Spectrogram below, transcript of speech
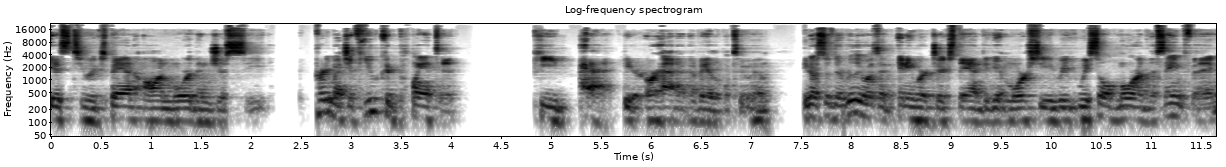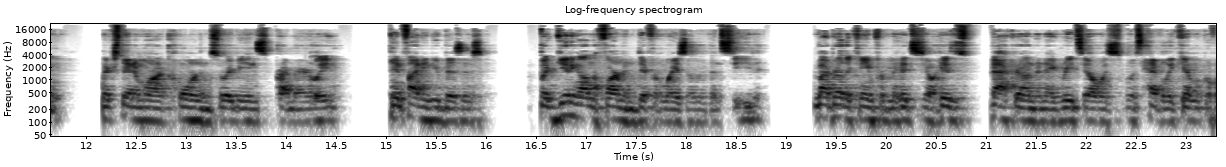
is to expand on more than just seed. Pretty much if you could plant it, he had it here or had it available to him you know, so there really wasn't anywhere to expand to get more seed. We, we sold more of the same thing, We expanded more on corn and soybeans primarily, and finding new business, but getting on the farm in different ways other than seed. My brother came from his, you know, his background in ag retail was was heavily chemical.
